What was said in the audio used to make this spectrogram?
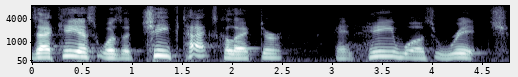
Zacchaeus was a chief tax collector, and he was rich.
